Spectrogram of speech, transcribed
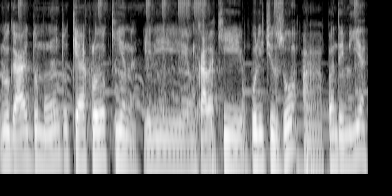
lugar do mundo, que é a cloroquina. Ele é um cara que politizou a pandemia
